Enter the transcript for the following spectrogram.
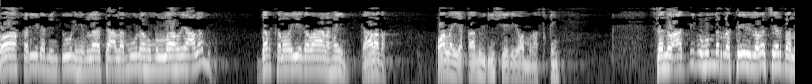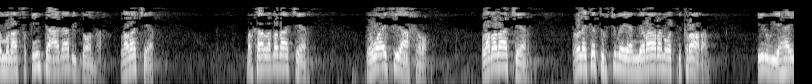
waaaakhariina min duunihim laa taclamuunahum allahu yaclamuhum dar kaleo iyagaba aan ahayn gaalada. Waa la yaqaanu idiin sheegaya waa munaafiqiinta sanucadibuhum maratayni laba jeer baanu munaafiqiinta cadaabi doonaa. Laba jeer. Markaa labadaa jeer. Dee waa ifii aakhiro. Labadaa jeer wuxunay ka turjumayaan miraaran wa tikraaran inuu yahay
